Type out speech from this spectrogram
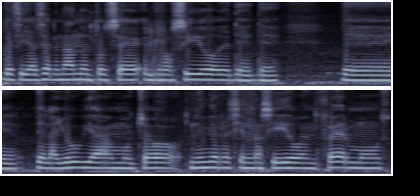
que iba serenando, entonces el rocío de, de, de, de- la lluvia, muchos niños recién nacidos enfermos,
